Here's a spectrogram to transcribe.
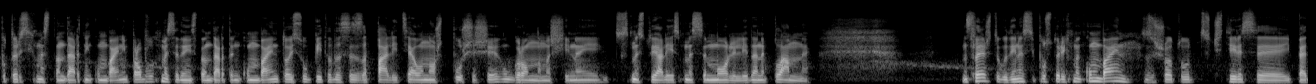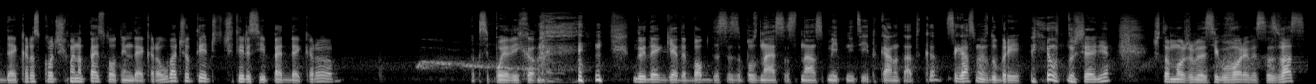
потърсихме стандартни комбайни, пробвахме се един стандартен комбайн, той се опита да се запали, цяла нощ пушеше, огромна машина и сме стояли и сме се молили да не пламне. На следващата година си построихме комбайн, защото от 45 декара скочихме на 500 декара. Обаче от тези 45 декара пък се появиха. Дойде Геде Боб да се запознае с нас, митници и така нататък. Сега сме в добри отношения, що можем да си говорим с вас.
